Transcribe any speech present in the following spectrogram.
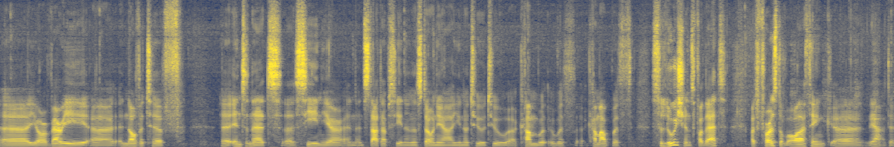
uh, your very uh, innovative uh, internet uh, scene here and, and, startup scene in Estonia, you know, to to come with come up with solutions for that. But first of all, I think, yeah, the,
